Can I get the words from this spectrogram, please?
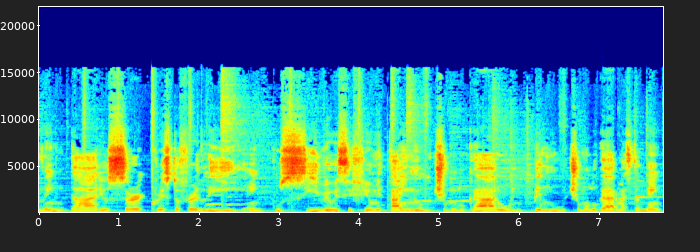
lendário Sir Christopher Lee. É impossível esse filme estar tá em último lugar ou em penúltimo lugar, mas também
